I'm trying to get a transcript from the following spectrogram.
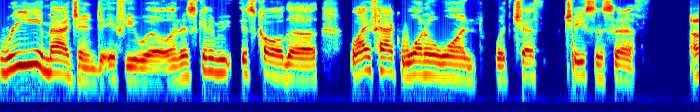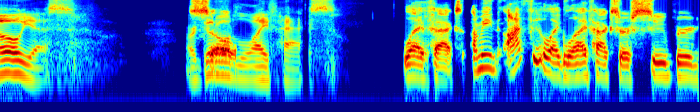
reimagined if you will and it's gonna be it's called uh life hack 101 with Cheth, chase and seth Oh yes, our good So- old life hacks. life hacks. I mean, I feel like life hacks are super.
